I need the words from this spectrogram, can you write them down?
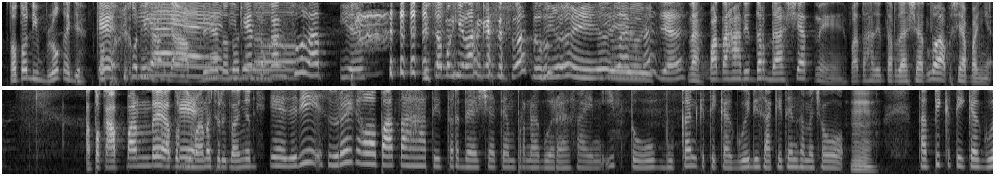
Toto di blok aja. Kayak- Toto kok dia Iya, nggak ada iya, update. iya, Toto Kayak tukang sulap, iya. Bisa menghilangkan sesuatu. Iya, iya, Hilang iya. saja. Nah, patah hati terdahsyat nih. Patah hati terdahsyat lu apa siapanya? Atau kapan deh atau Oke. gimana ceritanya? Ya jadi sebenarnya kalau patah hati terdahsyat yang pernah gue rasain itu bukan ketika gue disakitin sama cowok, Hmm. tapi ketika gue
